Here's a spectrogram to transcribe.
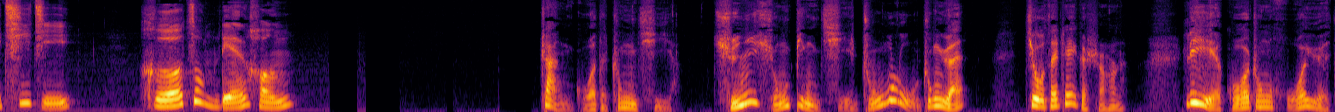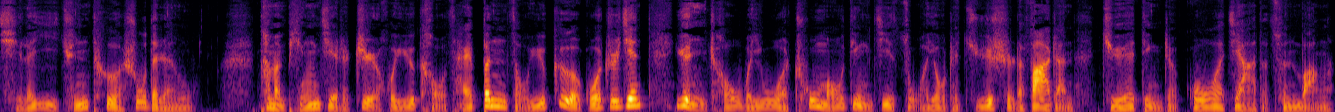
七集，合纵连横。战国的中期呀，群雄并起，逐鹿中原。就在这个时候呢，列国中活跃起了一群特殊的人物。他们凭借着智慧与口才，奔走于各国之间，运筹帷幄，出谋定计，左右着局势的发展，决定着国家的存亡啊。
